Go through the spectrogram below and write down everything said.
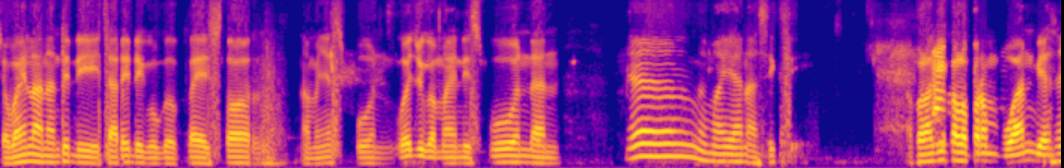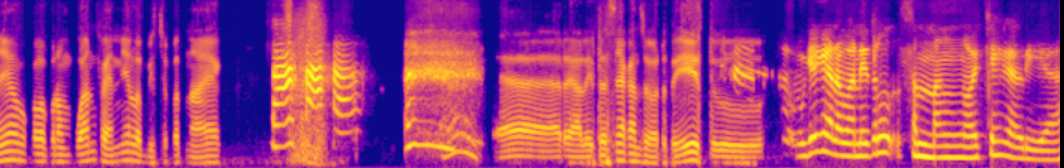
cobain lah nanti dicari di Google Play Store. Namanya Spoon. Gue juga main di Spoon dan ya lumayan asik sih. Apalagi kalau perempuan biasanya kalau perempuan fan-nya lebih cepat naik. Ya, realitasnya kan seperti itu. Mungkin karena wanita seneng ngoceh kali ya.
